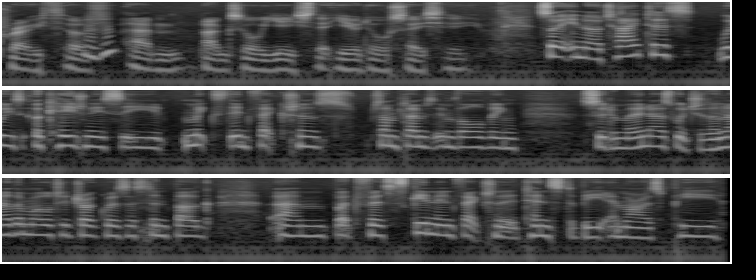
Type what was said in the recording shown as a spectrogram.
growth of mm-hmm. um, bugs or yeast that you would also see? So, in otitis, we occasionally see mixed infections, sometimes involving Pseudomonas, which is another multi drug resistant bug. Um, but for skin infection, it tends to be MRSP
